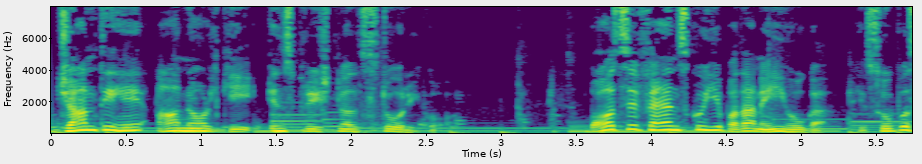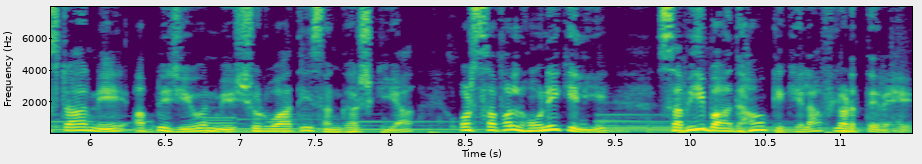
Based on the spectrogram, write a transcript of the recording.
जानते हैं आर्नोल्ड की इंस्पिरेशनल स्टोरी को। बहुत से फैंस को यह पता नहीं होगा कि सुपरस्टार ने अपने जीवन में शुरुआती संघर्ष किया और सफल होने के लिए सभी बाधाओं के खिलाफ लड़ते रहे।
